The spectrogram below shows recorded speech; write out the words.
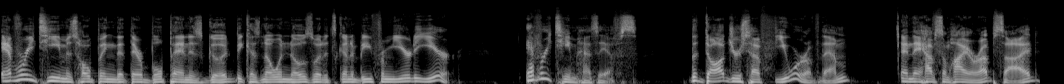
Every team is hoping that their bullpen is good because no one knows what it's going to be from year to year. Every team has ifs. The Dodgers have fewer of them and they have some higher upside,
